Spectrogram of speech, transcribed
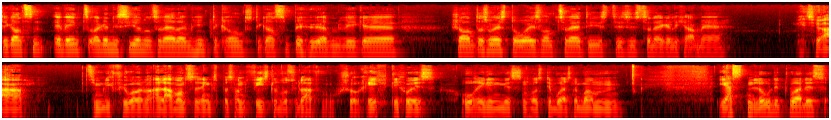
die ganzen Events organisieren und so weiter im Hintergrund, die ganzen Behördenwege, schauen, dass alles da ist, wenn es soweit ist, das ist dann eigentlich auch mein, Ist ja auch ziemlich viel, allein wenn du denkst, bei so einem Festel, wo du da einfach schon rechtlich alles anregeln müssen hast, ich weiß noch beim ersten Loaded war das,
